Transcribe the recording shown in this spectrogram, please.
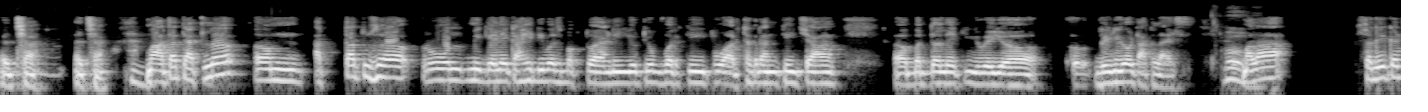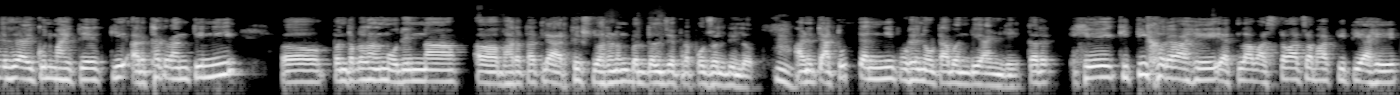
अच्छा. अच्छा. मग आता त्यातलं आत्ता तुझं रोल मी गेले काही दिवस बघतोय आणि युट्यूबवर की तू अर्थक्रांतीच्या बद्दल एक व्हिडिओ टाकलायस. हो. मला सगळीकडे जे ऐकून माहिती आहे की अर्थक्रांतीनी पंतप्रधान मोदींना भारतातल्या आर्थिक सुधारणांबद्दल जे प्रपोजल दिलं आणि त्यातून त्यांनी पुढे नोटाबंदी आणली. तर हे किती खरं आहे? यातला वास्तवाचा भाग किती आहे?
